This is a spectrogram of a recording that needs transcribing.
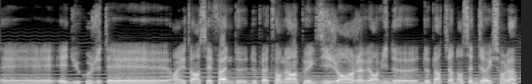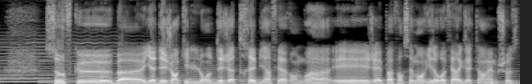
Et, et du coup, j'étais, en étant assez fan de, de platformer un peu exigeant, j'avais envie de, de partir dans cette direction-là. Sauf que, bah, il y a des gens qui l'ont déjà très bien fait avant moi, et j'avais pas forcément envie de refaire exactement la même chose.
